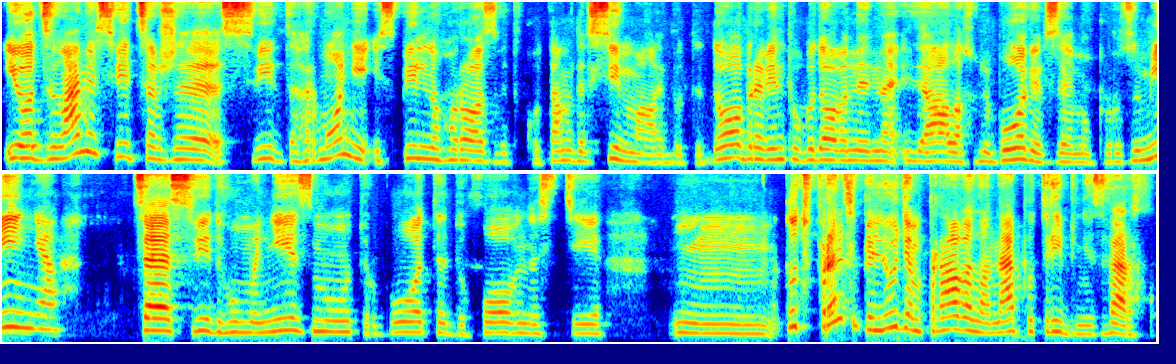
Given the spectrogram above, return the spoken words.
І от зелений світ це вже світ гармонії і спільного розвитку, там, де всім має бути добре. Він побудований на ідеалах любові, взаємопорозуміння, це світ гуманізму, турботи, духовності. Тут, в принципі, людям правила не потрібні зверху,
